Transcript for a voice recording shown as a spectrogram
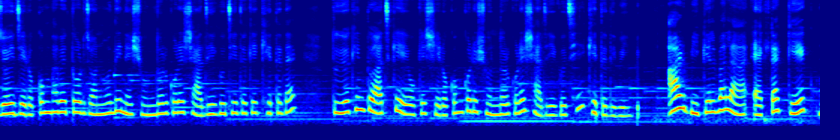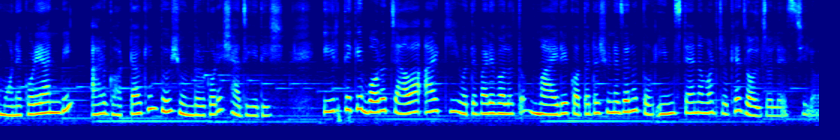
জয় যেরকমভাবে তোর জন্মদিনে সুন্দর করে সাজিয়ে গুছিয়ে তোকে খেতে দেয়, তুইও কিন্তু আজকে ওকে সেরকম করে সুন্দর করে সাজিয়ে গুছিয়ে খেতে দিবি। আর বিকেলবেলা একটা কেক মনে করে আনবি, আর ঘরটাও কিন্তু সুন্দর করে সাজিয়ে দিস। এর থেকে বড় চাওয়া আর কি হতে পারে বলো তো? মায়ের কথাটা শুনে জানো তো ইনস্ট্যান্ট আমার চোখে জল চলে এসেছিল।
